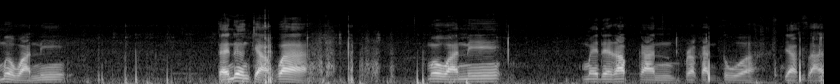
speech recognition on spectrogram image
เมื่อวานนี้ แต่เนื่องจากว่าเมื่อวานนี้ไม่ได้รับการประกันตัวจากศาล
